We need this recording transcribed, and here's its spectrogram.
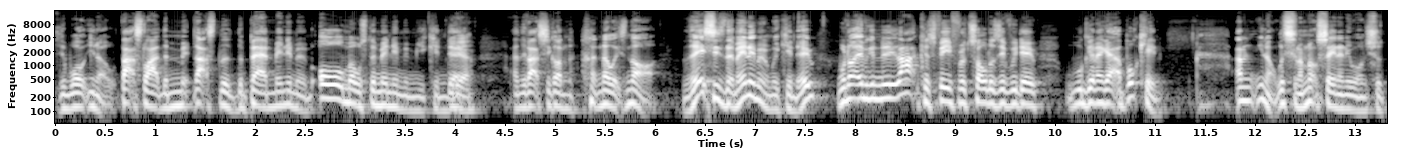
They won't, you know, that's like the that's the, the bare minimum, almost the minimum you can do. Yeah. And they've actually gone, no, it's not. This is the minimum we can do. We're not even going to do that because FIFA have told us if we do, we're going to get a booking. And you know, listen, I'm not saying anyone should,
